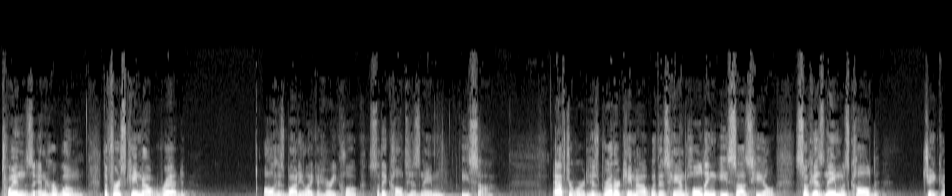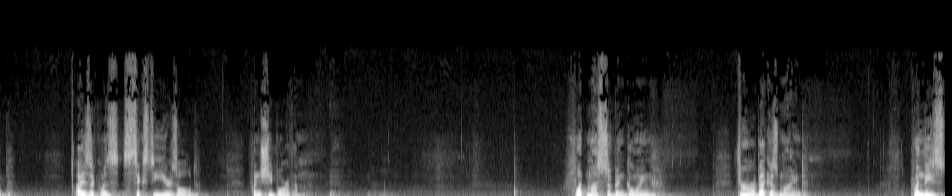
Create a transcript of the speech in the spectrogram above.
twins in her womb. The first came out red, all his body like a hairy cloak, so they called his name Esau. Afterward, his brother came out with his hand holding Esau's heel, so his name was called Jacob. Isaac was 60 years old when she bore them. What must have been going through Rebecca's mind when these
